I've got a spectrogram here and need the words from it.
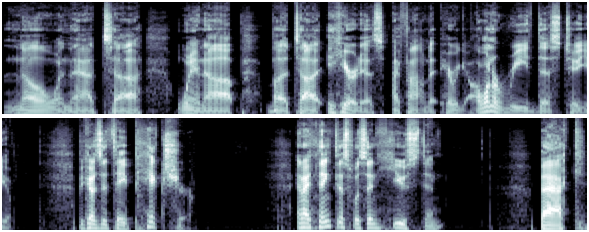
know when that uh, went up, but uh, here it is. I found it. Here we go. I want to read this to you because it's a picture. And I think this was in Houston back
